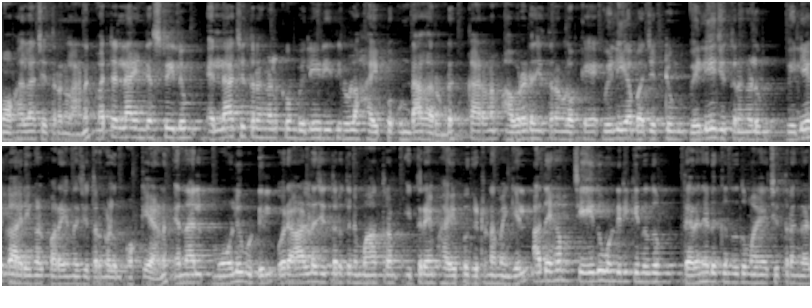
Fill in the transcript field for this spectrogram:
മോഹൻലാൽ ചിത്രങ്ങളാണ്. മറ്റെല്ലാ ഇൻഡസ്ട്രിയിലും എല്ലാ ചിത്രങ്ങൾക്കും വലിയ രീതിയിലുള്ള ഹൈപ്പ് ഉണ്ടാകാറുണ്ട്. കാരണം അവരുടെ ചിത്രങ്ങളൊക്കെ വലിയ ബജറ്റും വലിയ ചിത്രങ്ങളും വലിയ കാര്യങ്ങൾ പറയുന്ന ചിത്രങ്ങളും ഒക്കെയാണ്. എന്നാൽ മോളിവുഡിൽ ഒരാളുടെ ചിത്രത്തിന് മാത്രം ഇത്രയും ഹൈപ്പ് കിട്ടണമെങ്കിൽ അദ്ദേഹം ചെയ്തുകൊണ്ടിരിക്കുന്നതും തെരഞ്ഞെടുക്കുന്നതുമായ ചിത്രങ്ങൾ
